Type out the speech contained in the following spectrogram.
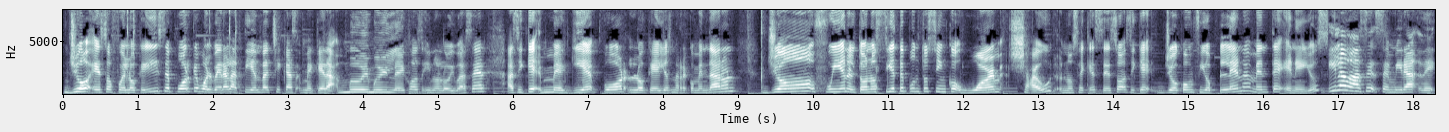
Yo eso fue lo que hice porque volver a la tienda, chicas, me queda muy, muy lejos y no lo iba a hacer. Así que me guié por lo que ellos me recomendaron. Yo fui en el tono 7.5 Warm Shout, no sé qué es eso, así que yo confío plenamente en ellos. Y la base se mira de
